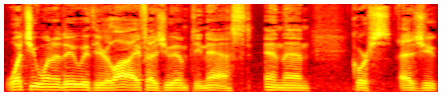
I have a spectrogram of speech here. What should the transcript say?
what you want to do with your life as you empty nest, and then of course as you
